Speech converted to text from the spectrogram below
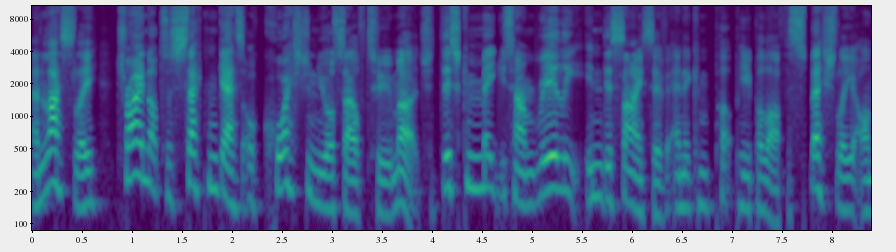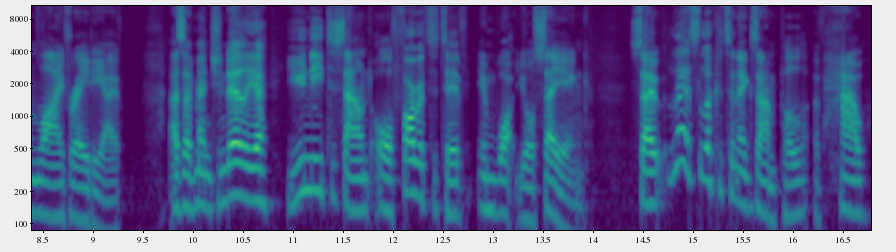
And lastly, try not to second guess or question yourself too much. This can make you sound really indecisive and it can put people off, especially on live radio. As I've mentioned earlier, you need to sound authoritative in what you're saying. So let's look at an example of how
